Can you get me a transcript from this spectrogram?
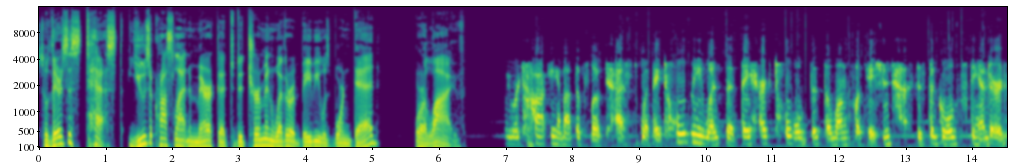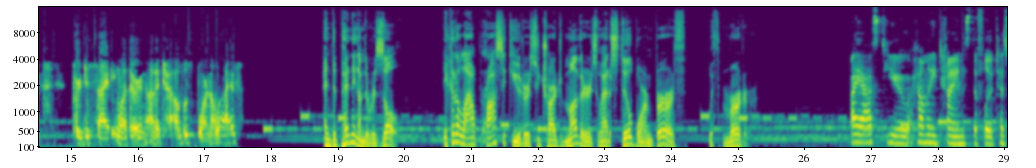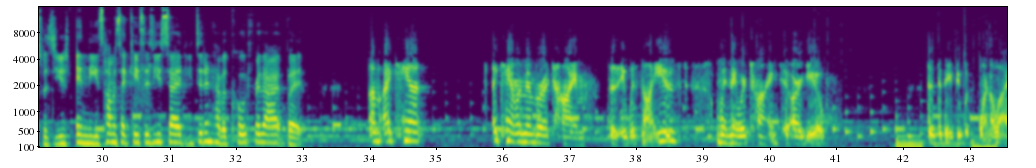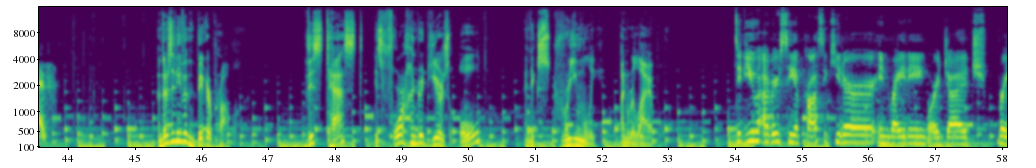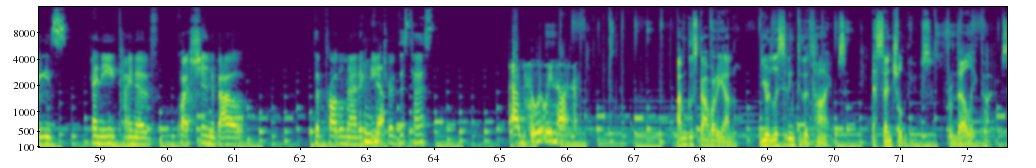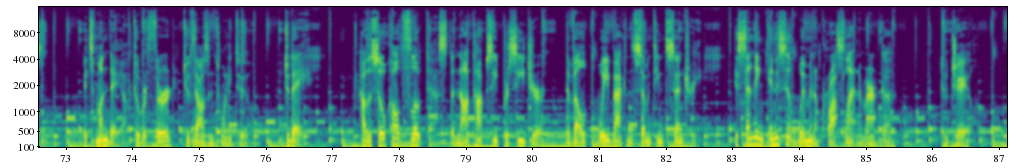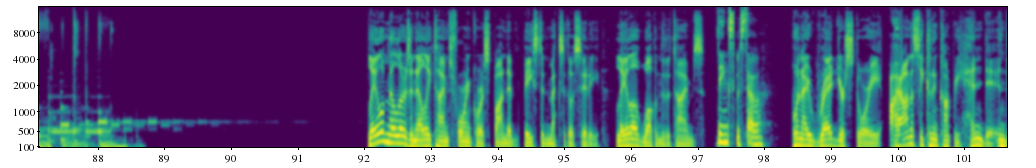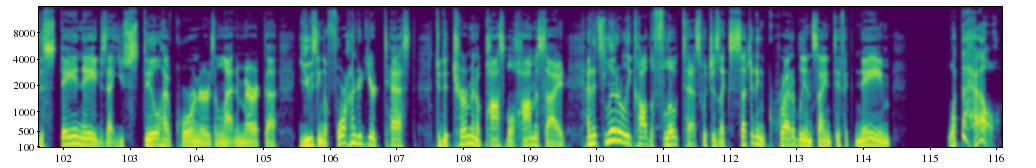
So there's this test used across Latin America to determine whether a baby was born dead or alive. We were talking about the float test. What they told me was that they are told that the lung flotation test is the gold standard for deciding whether or not a child was born alive. And depending on the result, it could allow prosecutors to charge mothers who had a stillborn birth with murder. I asked you how many times the float test was used in these homicide cases. You said you didn't have a code for that, but um, I can't. I can't remember a time that it was not used when they were trying to argue that the baby was born alive. And there's an even bigger problem. This test is 400 years old and extremely unreliable. Did you ever see a prosecutor in writing or a judge raise any kind of question about the problematic nature of this test? Absolutely not. I'm Gustavo Arellano. You're listening to The Times, essential news from the LA Times. It's Monday, October 3rd, 2022. Today, how the so called float test, an autopsy procedure developed way back in the 17th century, is sending innocent women across Latin America to jail. Leila Miller is an LA Times foreign correspondent based in Mexico City. Leila, welcome to the Times. Thanks, Gustavo. When I read your story, I honestly couldn't comprehend it. In this day and age that you still have coroners in Latin America using a 400 year test to determine a possible homicide, and it's literally called the float test, which is like such an incredibly unscientific name. What the hell?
